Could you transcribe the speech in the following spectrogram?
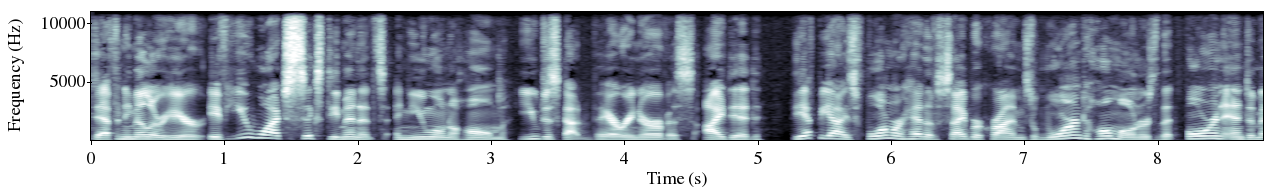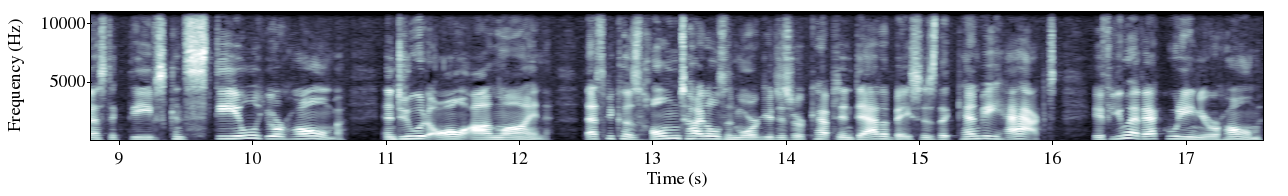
Stephanie Miller here. If you watch 60 Minutes and you own a home, you just got very nervous. I did. The FBI's former head of cyber crimes warned homeowners that foreign and domestic thieves can steal your home and do it all online. That's because home titles and mortgages are kept in databases that can be hacked. If you have equity in your home,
